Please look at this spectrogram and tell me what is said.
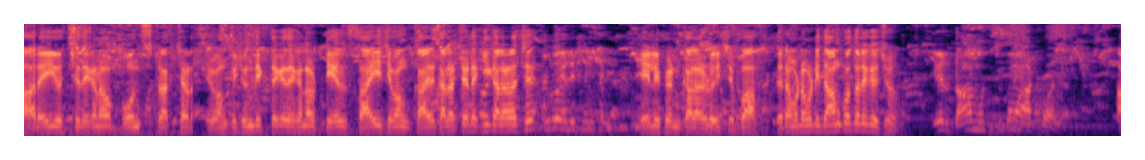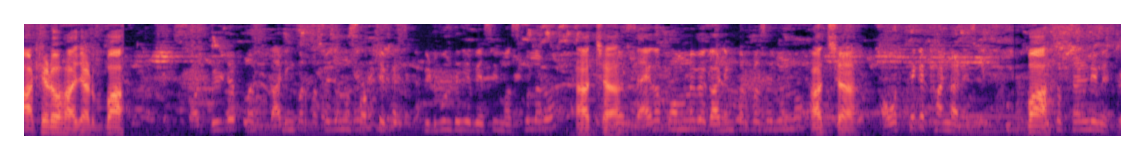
আর এই হচ্ছে দেখে নাও বোন স্ট্রাকচার এবং পিছন দিক থেকে দেখে নাও টেল সাইজ এবং গায়ের কালারটা এটা কি কালার আছে? এলিফেন্ট এলিফেন্ট কালার রয়েছে বাহ তো এটা মোটামুটি দাম কত রেখেছো? এর দাম হচ্ছে তোমার আঠারো হাজার। আঠেরো হাজার বাহ। শর্ট প্লাস গার্ডিং পারপাসের জন্য সবচেয়ে বেশি পিটবুল থেকে বেশি আচ্ছা। জায়গা কম নেবে গার্ডিং পারপাসের জন্য। আচ্ছা। ওর থেকে ঠান্ডা নেছে বাহ। ফ্রেন্ডলি নেছে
